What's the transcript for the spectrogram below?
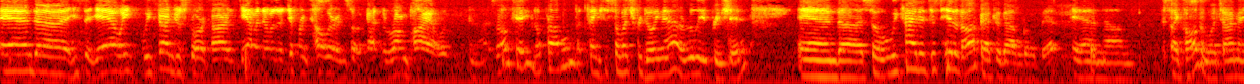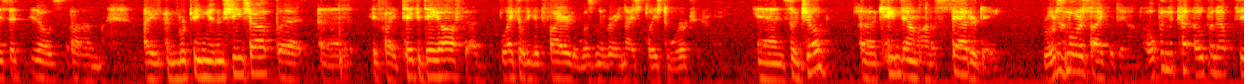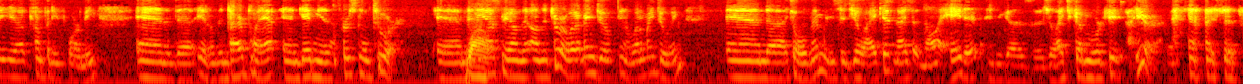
And uh, he said, Yeah, we, we found your scorecard. Damn it, there was a different color, and so it got in the wrong pile. And I said, Okay, no problem. But thank you so much for doing that. I really appreciate it. And uh, so we kind of just hit it off after that a little bit. And um, so I called him one time. I said, you know, um, I, am working in a machine shop, but uh, if I take a day off, I'm likely to get fired. It wasn't a very nice place to work. And so Joe uh, came down on a Saturday, rode his motorcycle down, opened the opened up the uh, company for me, and uh, you know the entire plant, and gave me a personal tour. And wow. he asked me on the on the tour, what am I doing? You know, what am I doing? And uh, I told him, he said, Do you like it? And I said, No, I hate it. And he goes, Would you like to come and work here? And I said,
